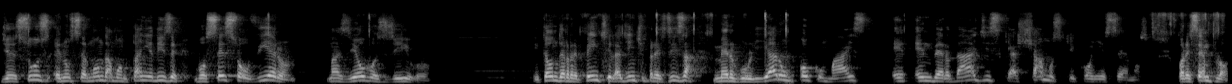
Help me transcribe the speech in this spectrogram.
Jesús en un sermón da montanha dice, vocês ouviram, mas eu vos digo. Então, de repente, a gente precisa mergulhar um pouco mais em, em, verdades que achamos que conhecemos. Por exemplo,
